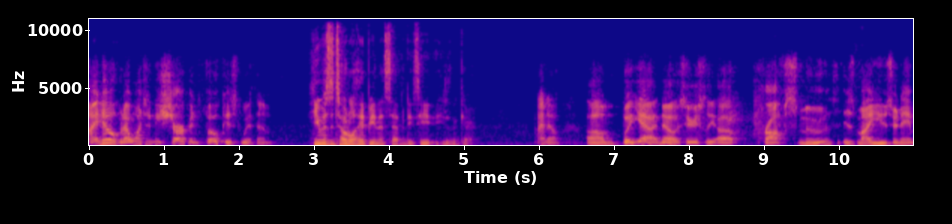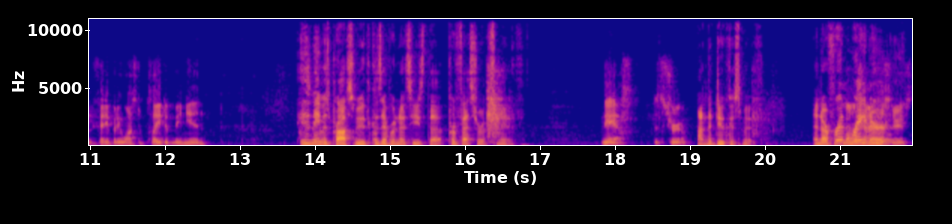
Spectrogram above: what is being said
I know, but I wanted to be sharp and focused with him. He was a total hippie in the 70s. He he doesn't care. I know. Um, but yeah, no, seriously. Uh, Prof Smooth is my username. If anybody wants to play Dominion. His name is Prof Smooth because everyone knows he's the professor of smooth. Yeah, it's true. I'm the Duke of Smooth. And our friend Long-time Rainer listeners.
